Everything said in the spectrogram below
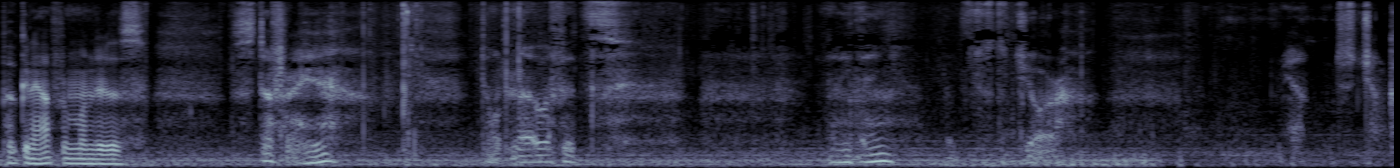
poking out from under this stuff right here. Don't know if it's anything. It's just a jar. Yeah, just junk.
